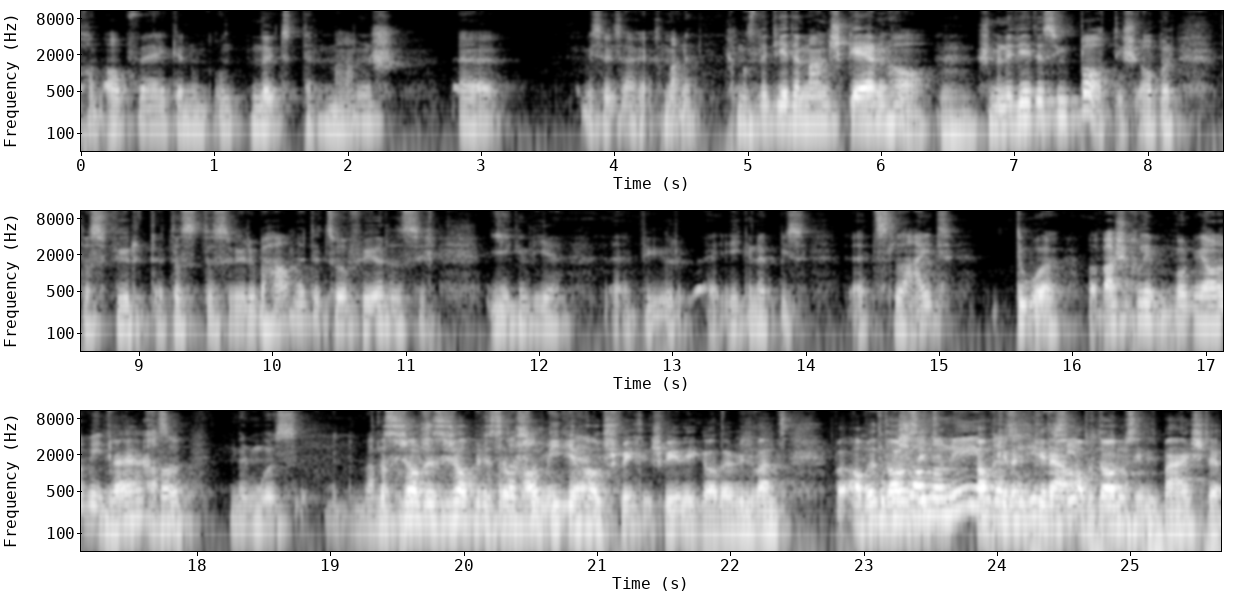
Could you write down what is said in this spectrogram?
kann, kann abwägen und, und nicht den Mensch äh, wie soll ich sagen, ich meine, ich muss nicht jeden Mensch gern haben. Mhm. Ist mir nicht jeder sympathisch, aber das würde, das, das würde überhaupt nicht dazu führen, dass ich irgendwie äh, für äh, irgendetwas äh, zu leid tue. Weißt du, ein bisschen, was ich auch noch will? Ja, also, man muss... Das ist, halt, das ist halt bei den Social Media halt schwierig, oder? Weil wenn's, aber Du darum bist sind, anonym, aber, das genau, genau, aber darum sind die meisten,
